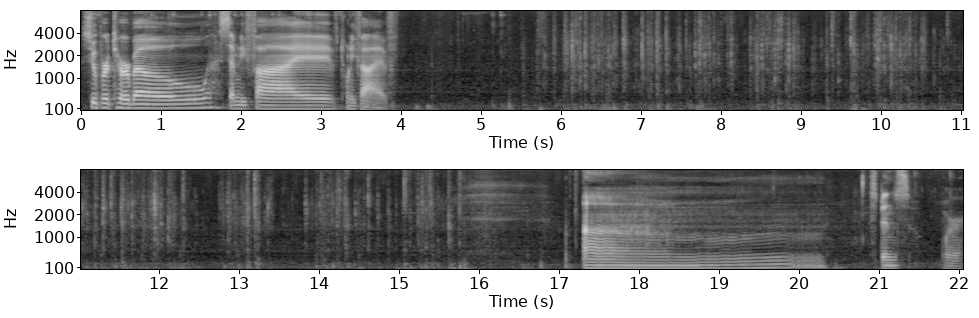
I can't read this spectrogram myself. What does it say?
Super Turbo 75 25. Spins were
